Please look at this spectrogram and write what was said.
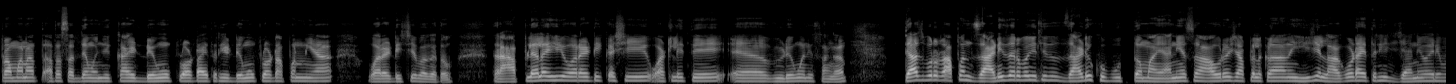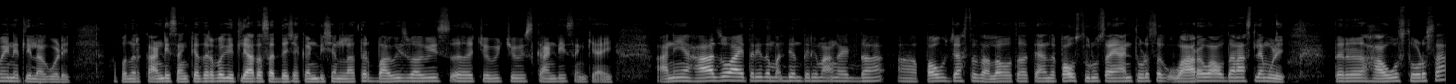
प्रमाणात आता सध्या म्हणजे काय डेमो प्लॉट आहे तर हे डेमो प्लॉट आपण या व्हरायटीचे बघत आहोत. तर आपल्याला ही व्हरायटी कशी वाटली ते व्हिडिओमध्ये सांगा. त्याचबरोबर आपण जाडी जर बघितली तर जाडी खूप उत्तम आहे. आणि असं आवरेज आपल्याला कळणार नाही. ही जी लागवड आहे तर ही जानेवारी महिन्यातली लागवड आहे. आपण जर कांडी संख्या जर बघितली आता सध्याच्या कंडिशनला तर बावीस बावीस चोवीस चोवीस कांडी संख्या आहे. आणि हा जो आहे तर इथं मध्यंतरी मागं एकदा पाऊस जास्त झाला होता. त्यानंतर पाऊस सुरूच आहे आणि थोडंसं वारं वावदान असल्यामुळे तर हा ऊस थोडासा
